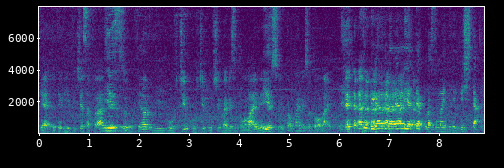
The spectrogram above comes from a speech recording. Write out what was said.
que é? Eu tenho que repetir essa frase? Isso, no final do vídeo. Curtiu, curtiu, curtiu, vai ver se eu tô online? Isso. Então vai ver se eu tô online. Muito obrigado, galera, e até a próxima entrevista.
